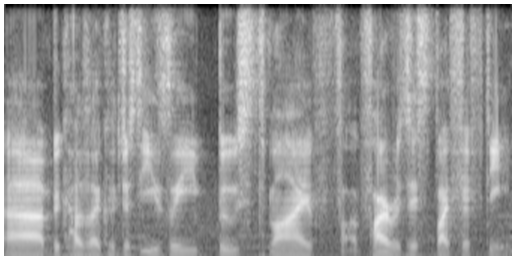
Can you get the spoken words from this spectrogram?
Uh, because I could just easily boost my fire resist by 15.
